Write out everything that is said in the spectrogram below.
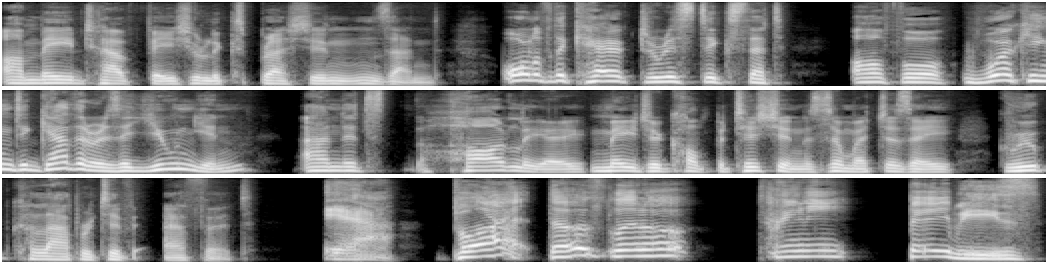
are made to have facial expressions and all of the characteristics that are for working together as a union. And it's hardly a major competition so much as a group collaborative effort. Yeah, but those little tiny babies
